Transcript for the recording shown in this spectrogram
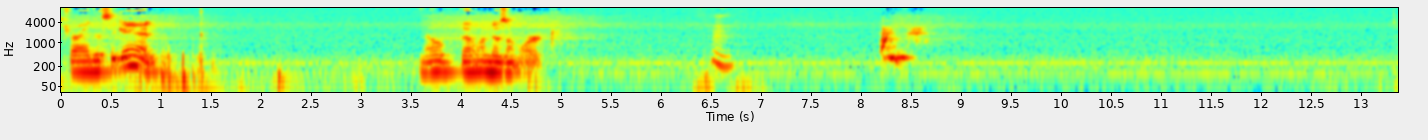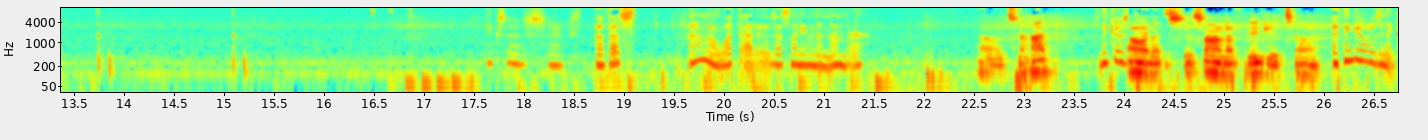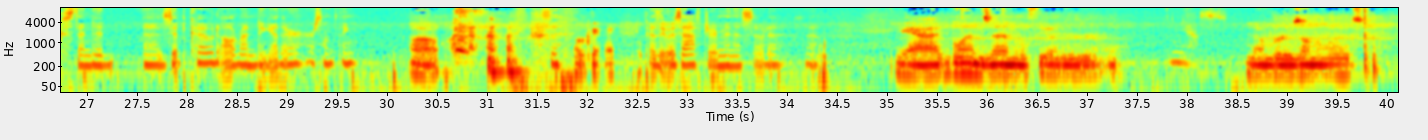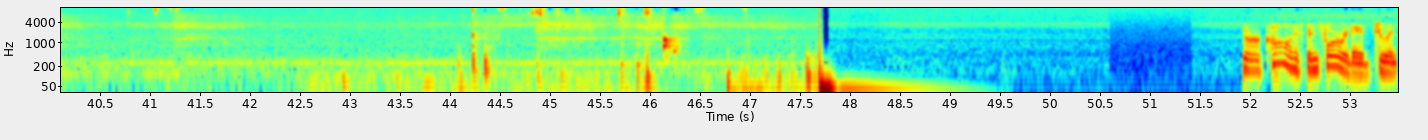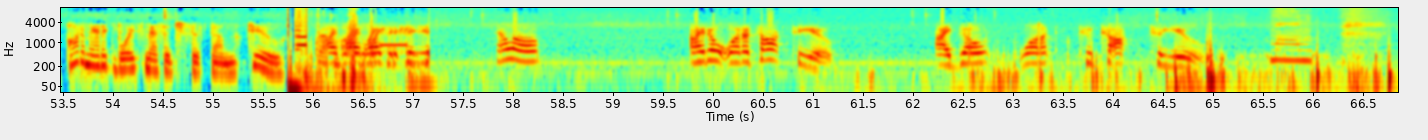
Let's try this again. No, that one doesn't work. Hmm. Six oh six. Oh, that's. I don't know what that is. That's not even a number. Oh, it's not. I think it was. Oh, part- that's it's not enough digits, huh? I think it was an extended uh, zip code all run together or something. Oh, okay. Because it was after Minnesota. So Yeah, it blends in with the other uh, yes. numbers on the list. Your call has been forwarded to an automatic voice message system. Two. I'd, I'd like to continue. Hello. I don't want to talk to you. I don't want to talk to you. Mom,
